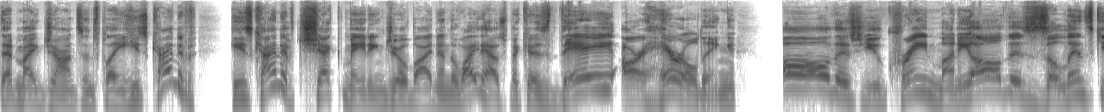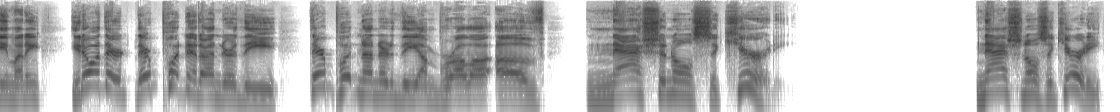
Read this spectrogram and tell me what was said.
that Mike Johnson's playing. He's kind of he's kind of checkmating Joe Biden in the White House because they are heralding all this Ukraine money, all this Zelensky money. You know what they're they're putting it under the they're putting under the umbrella of national security. National security.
